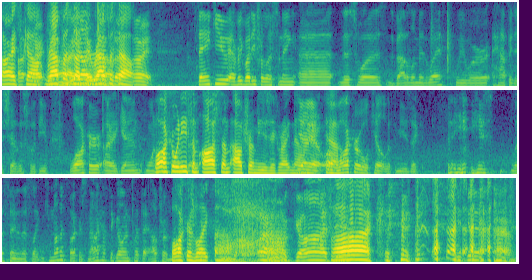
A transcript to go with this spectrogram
All right, Uh, Scout, all right, wrap yeah, us right. up here. Wrap wrap us it out. All right. Thank you, everybody, for listening. Uh, this was the Battle of Midway. We were happy to share this with you. Walker, I again want Walker, we need some awesome outro music right now. Yeah, yeah. Oh, Walker will kill it with the music. He, he's listening to this like, motherfuckers, now I have to go and put the outro. music." Walker's like, oh, oh god, fuck. He's gonna.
